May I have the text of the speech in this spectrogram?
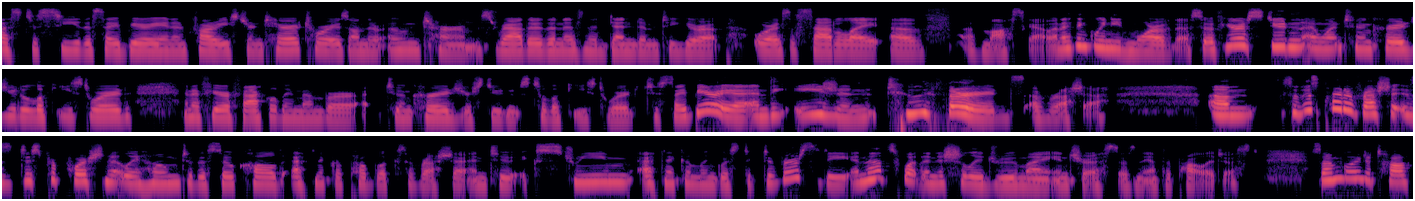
us to see the Siberian and Far Eastern territories on their own terms, rather than as an addendum to Europe or as a satellite of, of Moscow. And I think we need more of this. So if you're a student, I want to encourage you to look eastward. And if you're a faculty member, to encourage your students to look eastward to Siberia and the Asian two thirds of Russia. Um, so this part of Russia is disproportionately home to the so-called ethnic republics of Russia and to extreme ethnic and linguistic diversity. And that's what initially drew my interest as an anthropologist. So I'm going to talk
